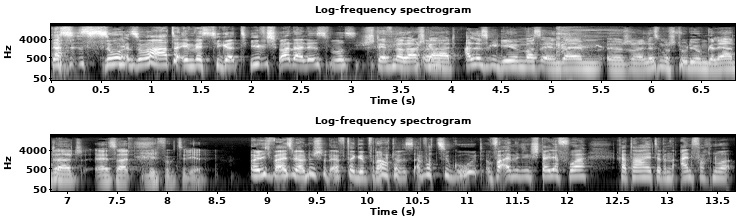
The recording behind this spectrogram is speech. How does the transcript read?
das ist so, so harter Investigativjournalismus. Steffen Alaschka hat alles gegeben, was er in seinem äh, Journalismusstudium gelernt hat. Es hat nicht funktioniert. Und ich weiß, wir haben das schon öfter gebracht, aber es ist einfach zu gut. Und vor allem, stell dir vor, Katar hätte dann einfach nur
